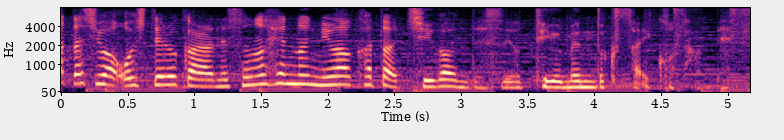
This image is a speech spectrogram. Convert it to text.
私は推してるからね。その辺のにわかとは違うんですよ。っていうめんどくさい子さんです。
